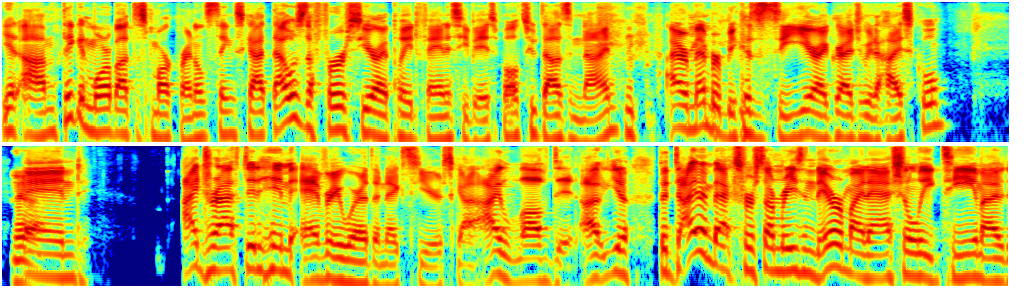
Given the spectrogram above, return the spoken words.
yeah, I'm thinking more about this Mark Reynolds thing, Scott. That was the first year I played fantasy baseball, 2009. I remember because it's the year I graduated high school, and I drafted him everywhere the next year, Scott. I loved it. I, you know, the Diamondbacks for some reason they were my National League team. I,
